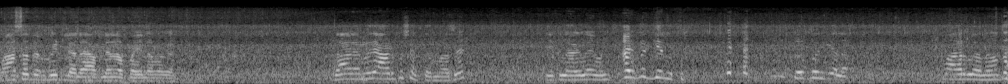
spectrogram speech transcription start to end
मासा तर भेटलेला आहे आपल्याला पहिला बघा. जाळ्यामध्ये अडकू शकतात मासे एक लागलाय म्हणून. पण गेलो. तो पण गेला. मारला नव्हता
